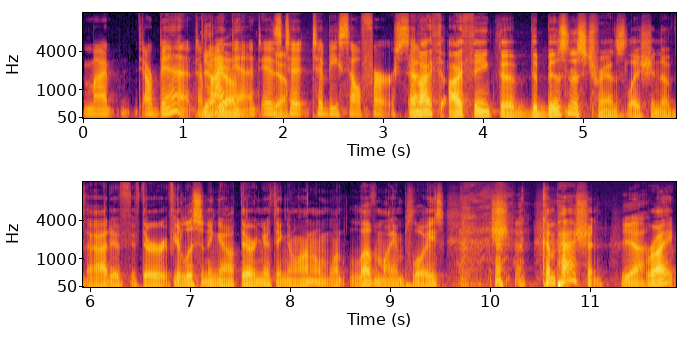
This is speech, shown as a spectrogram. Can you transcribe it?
my our bent yeah. my yeah. bent is yeah. to to be self first. So. And I th- I think the the business translation of that if if they're if you're listening out there and you're thinking, well, I don't want love my employees, compassion. Yeah. Right.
